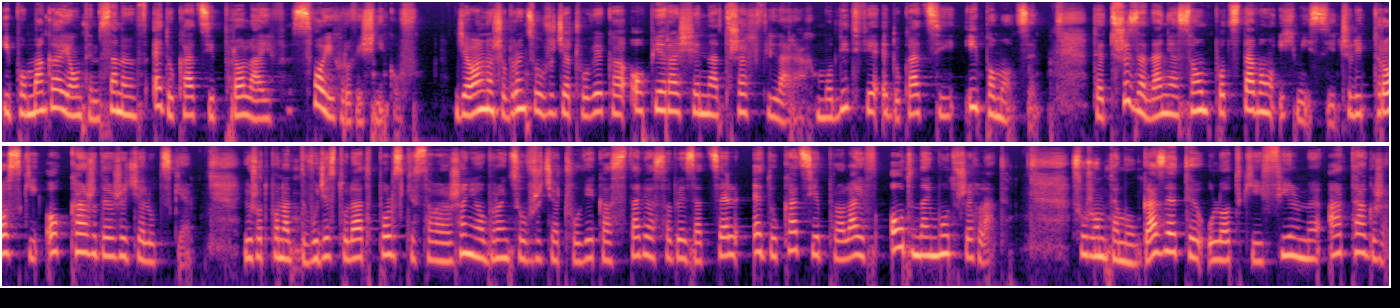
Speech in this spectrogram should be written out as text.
i pomagają tym samym w edukacji pro-life swoich rówieśników. Działalność obrońców życia człowieka opiera się na trzech filarach: modlitwie, edukacji i pomocy. Te trzy zadania są podstawą ich misji, czyli troski o każde życie ludzkie. Już od ponad 20 lat Polskie Stowarzyszenie Obrońców Życia Człowieka stawia sobie za cel edukację pro-life od najmłodszych lat. Służą temu gazety, ulotki, filmy, a także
